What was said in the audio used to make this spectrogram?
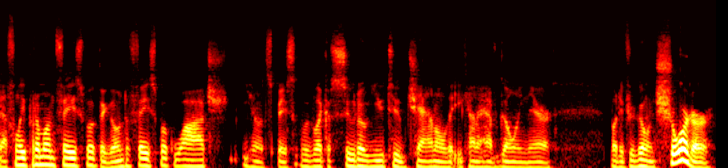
definitely put them on Facebook. They go into Facebook Watch. You know, it's basically like a pseudo YouTube channel that you kind of have going there. But if you're going shorter,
